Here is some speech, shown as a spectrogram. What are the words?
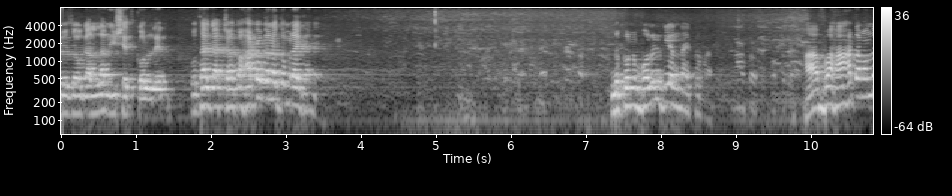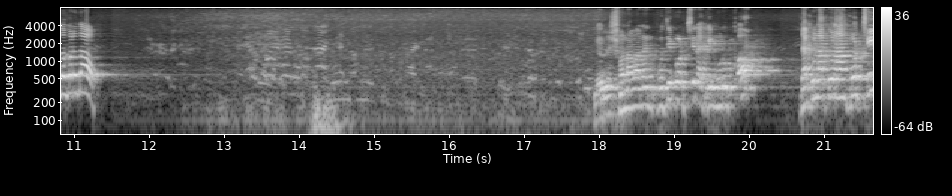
দোজক আল্লাহ নিষেধ করলেন। কোথায় যাচ্ছ? তো হাঁটো কেন তোমরা এখানে? কোনো ভলেন্টিয়ার নাই তোমার। হাঁটা বন্ধ করে দাও। এগুলো সোনামানের পুঁথি পড়ছি নাকি, মূর্খ? দেখো না, কোরআন পড়ছি।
